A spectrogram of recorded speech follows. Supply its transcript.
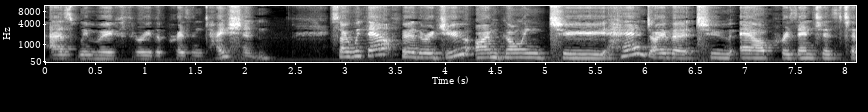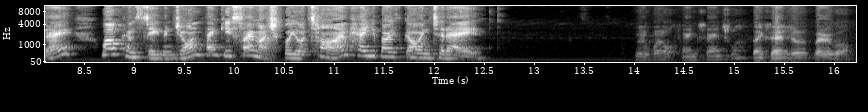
as we move through the presentation. So without further ado, I'm going to hand over to our presenters today. Welcome, Stephen and John. Thank you so much for your time. How are you both going today? We're well, thanks, Angela. Thanks, Angela. Very well.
